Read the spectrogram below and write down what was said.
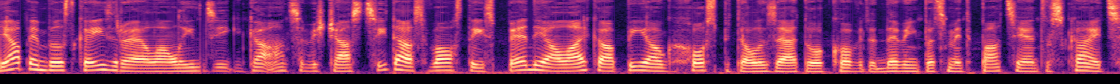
Jāpiebilst, ka Izrēlā līdzīgi kā atsevišķās citās valstīs pēc pēdējā laikā pieauga hospitalizēto covid-19 pacientu skaits.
